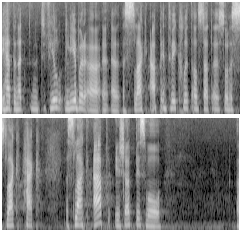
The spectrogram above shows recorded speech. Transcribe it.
Ich hätte nicht, viel lieber eine Slack-App entwickelt, als so eine Slack-Hack. Eine Slack-App ist etwas, wo, äh,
